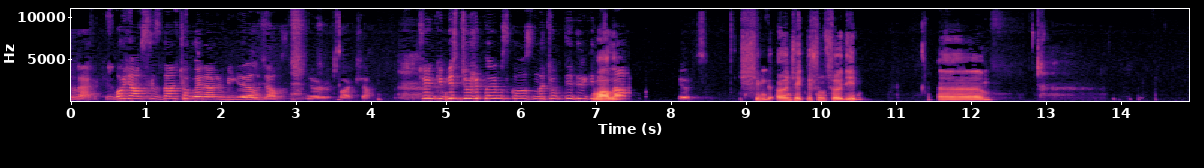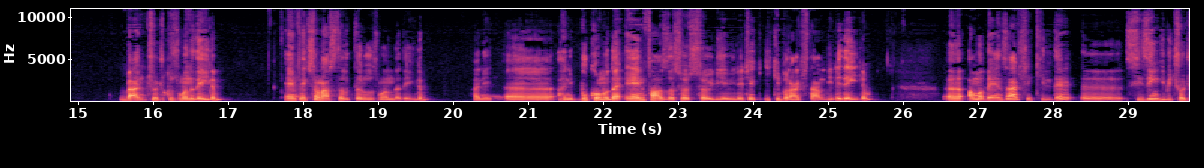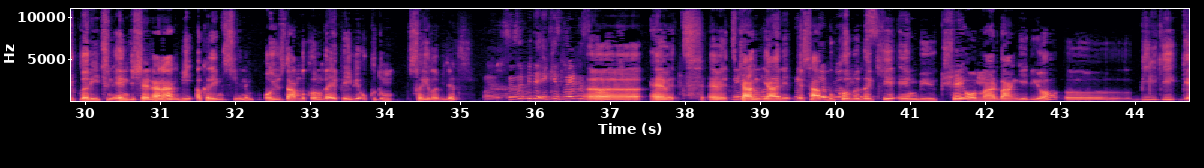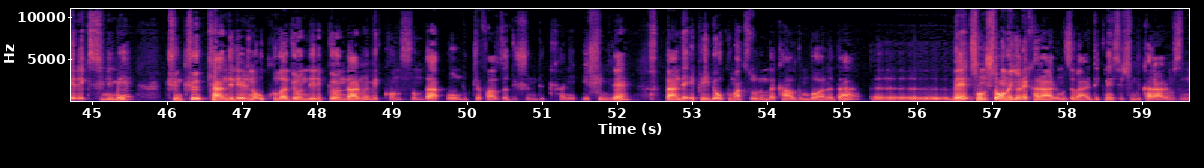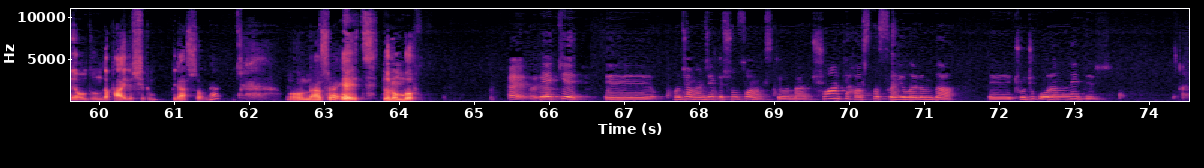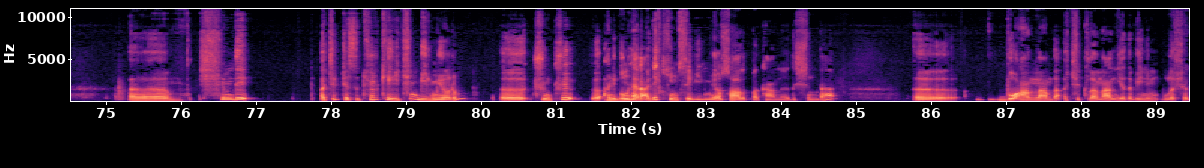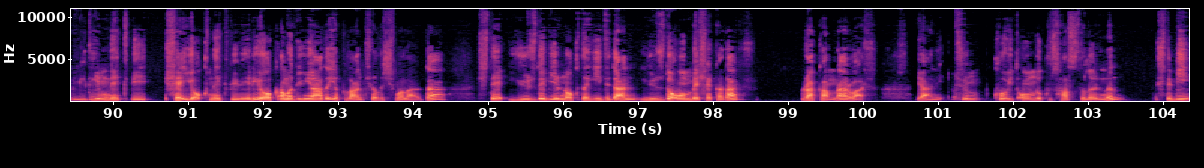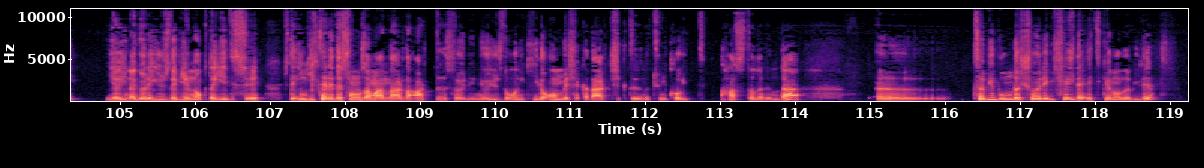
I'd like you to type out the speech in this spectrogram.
Süper. Hocam sizden çok önemli bilgiler alacağımızı düşünüyoruz bu akşam. Çünkü biz çocuklarımız konusunda çok Ne yapıyoruz? Şimdi öncelikle şunu söyleyeyim. Ee, ben çocuk uzmanı değilim. Enfeksiyon hastalıkları uzmanı da değilim. Hani e, hani bu konuda en fazla söz söyleyebilecek iki branştan biri değilim. E, ama benzer şekilde e, sizin gibi çocukları için endişelenen bir akademisyenim. O yüzden bu konuda epey bir okudum sayılabilir. Evet, sizin bir de ikizleriniz var. Ee, evet, evet. Dünya yani hep mesela bu konudaki en büyük şey onlardan geliyor. Ee, bilgi gereksinimi. Çünkü kendilerini okula gönderip göndermemek konusunda oldukça fazla düşündük. Hani eşimle. Ben de epey bir okumak zorunda kaldım bu arada. Ee, ve sonuçta ona göre kararımızı verdik. Neyse şimdi kararımızın ne olduğunu da paylaşırım biraz sonra. Ondan sonra evet durum bu. Evet hocam. Peki e, hocam öncelikle şunu sormak istiyorum ben. Şu anki hasta sayılarında e, çocuk oranı nedir? Ee, şimdi açıkçası Türkiye için bilmiyorum. Ee, çünkü e, hani bunu herhalde kimse bilmiyor Sağlık Bakanlığı dışında. Ee, bu anlamda açıklanan ya da benim ulaşabildiğim net bir şey yok, net bir veri yok. Ama dünyada yapılan çalışmalarda işte %1.7'den %15'e kadar rakamlar var. Yani tüm COVID-19 hastalarının işte bir yayına göre %1.7'si. İşte İngiltere'de son zamanlarda arttığı söyleniyor. %12 ile 15'e kadar çıktığını tüm COVID hastalarında. Ee, tabii bunda şöyle bir şey de etken olabilir.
